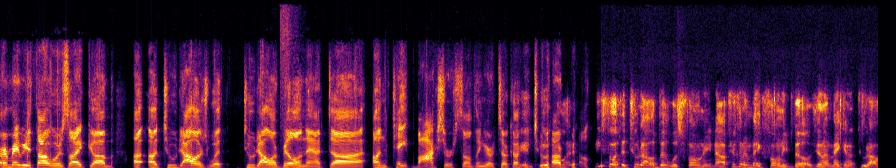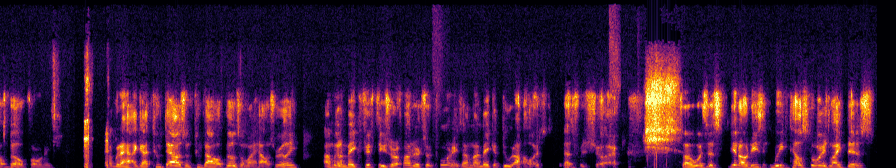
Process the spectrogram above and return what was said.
or maybe you thought it was like um a, a two dollars with two dollar bill in that uh, untaped box or something, or took like a two dollar bill. He thought the two dollar bill was phony. Now, if you're going to make phony bills, you're not making a two dollar bill phony. I'm gonna. I got two thousand two dollar bills in my house. Really? I'm gonna make fifties or hundreds or twenties. I'm not making two dollars. That's for sure. so it was just you know these we tell stories like this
